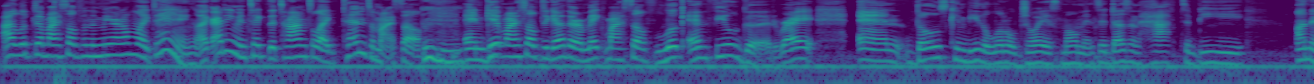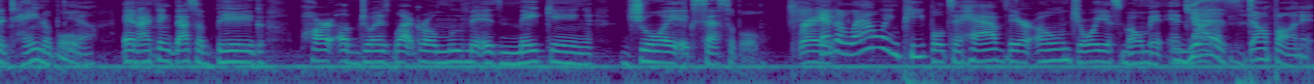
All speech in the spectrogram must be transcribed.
i looked at myself in the mirror and i'm like dang like i didn't even take the time to like tend to myself mm-hmm. and get myself together and make myself look and feel good right? And those can be the little joyous moments. It doesn't have to be unattainable. Yeah. and i think that's a big part of joyous black girl movement is making joy accessible right And allowing people to have their own joyous moment and Yes. not dump on it.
